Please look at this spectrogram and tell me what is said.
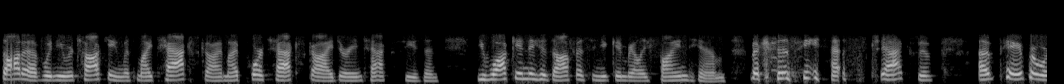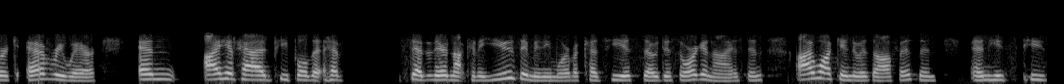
thought of when you were talking was my tax guy, my poor tax guy during tax season. You walk into his office and you can barely find him because he has stacks of of paperwork everywhere. And I have had people that have said that they're not going to use him anymore because he is so disorganized. And I walk into his office and and he's he's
